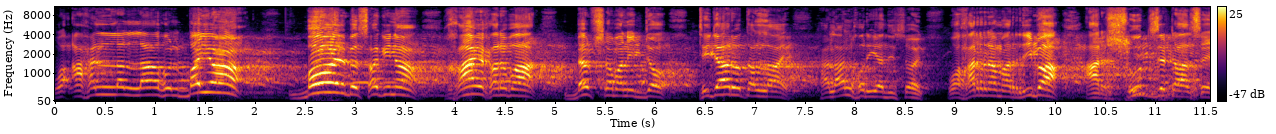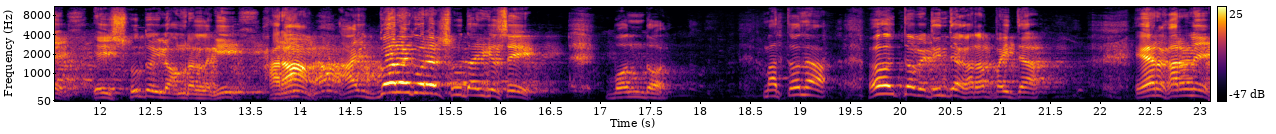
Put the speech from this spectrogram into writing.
ও আহাল্লাহুল বাইয়া। বয় বেচা কিনা, খায় কারবার ব্যবসা বাণিজ্য, তিজারত আল্লাহ হালাল হরিয়া দিছয় ও হাররামার রিবা, আর সুদ যেটা আছে, এই সুদ হইল আমরা লাগি হারাম। আজ গড়ে গড়ে সুদ আই গেছে। বন্ধ। মাত্র না। ও, তো বেটিনতে খারাপ পাইতা। এর কারণে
